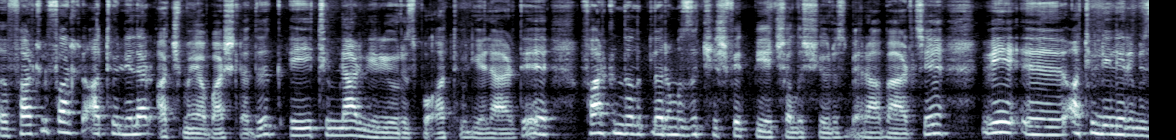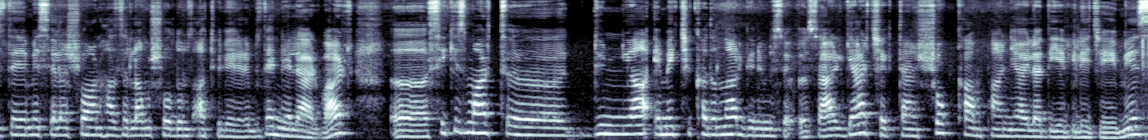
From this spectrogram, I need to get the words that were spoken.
e, farklı farklı atölyeler açmaya başladık. Eğitimler veriyoruz bu atölyelerde. Farkındalıklarımızı keşfetmeye çalışıyoruz beraberce. Ve e, atölyelerimizde mesela şu an hazırlamış olduğumuz atölyelerimizde neler var? E, 8 Mart Dünya Emekçi Kadınlar Günümüze özel gerçekten şok kampanyayla diyebileceğimiz,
